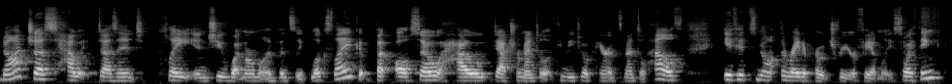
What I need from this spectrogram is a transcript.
not just how it doesn't play into what normal infant sleep looks like, but also how detrimental it can be to a parent's mental health if it's not the right approach for your family. So I think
